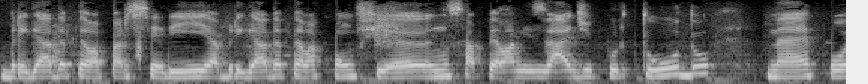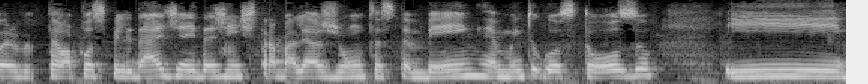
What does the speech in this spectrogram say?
obrigada pela parceria, obrigada pela confiança, pela amizade, por tudo, né? Por, pela possibilidade aí da gente trabalhar juntas também. É muito gostoso. E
